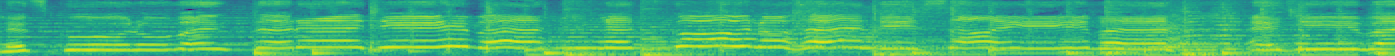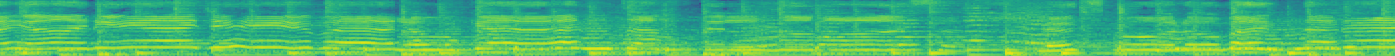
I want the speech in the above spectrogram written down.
لا تكون وما أقدر قالوا بدنا ريح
